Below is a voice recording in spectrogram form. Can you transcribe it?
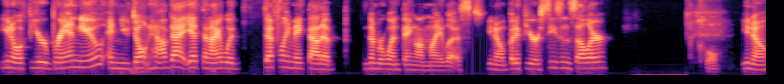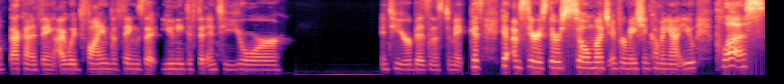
you know, if you're brand new and you don't have that yet, then I would definitely make that a number one thing on my list you know but if you're a seasoned seller cool you know that kind of thing i would find the things that you need to fit into your into your business to make because i'm serious there's so much information coming at you plus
